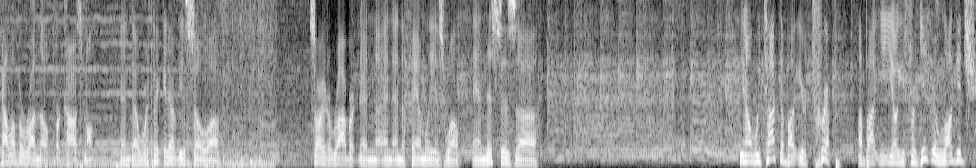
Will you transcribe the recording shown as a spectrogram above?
Hell of a run, though, for Cosmo. And uh, we're thinking of you, so uh, sorry to Robert and, and, and the family as well. And this is, uh, you know, we talked about your trip, about, you, you know, you forget your luggage.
